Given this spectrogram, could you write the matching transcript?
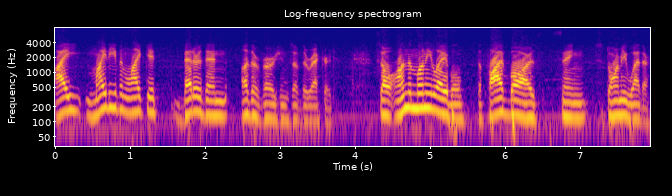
I might even like it better than other versions of the record. So on the money label, the Five Bars sing Stormy Weather.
